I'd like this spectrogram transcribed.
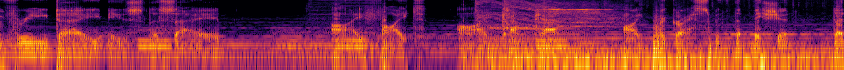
Every day is the same. I fight, I conquer, I progress with the mission, the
